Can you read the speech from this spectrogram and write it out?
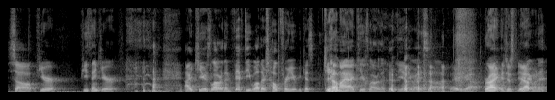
so if you're, if you think your IQ is lower than 50, well, there's hope for you because Yep. my IQ is lower than 50 anyway. So there you go. right. It just We're yep. doing it.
